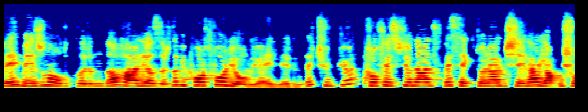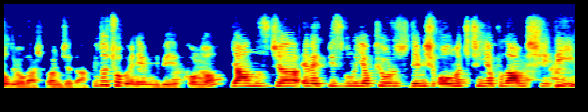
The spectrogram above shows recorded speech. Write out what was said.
Ve mezun olduklarında hali hazırda bir portfolyo oluyor ellerinde. Çünkü profesyonel ve sektörel bir şeyler yapmış oluyorlar önceden. Bu da çok önemli bir konu. Yalnızca evet biz bunu yapıyoruz demiş olmak için yapılan bir şey değil.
